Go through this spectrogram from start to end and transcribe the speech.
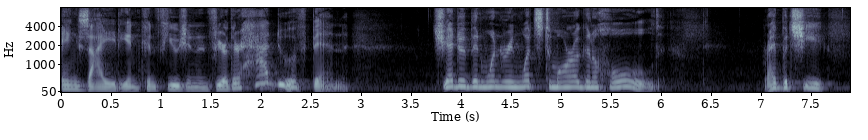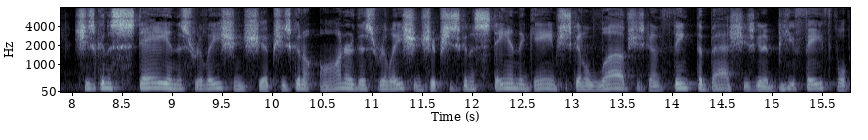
anxiety and confusion and fear. There had to have been. She had to have been wondering what's tomorrow going to hold, right? But she She's going to stay in this relationship. She's going to honor this relationship. She's going to stay in the game. She's going to love. She's going to think the best. She's going to be faithful.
